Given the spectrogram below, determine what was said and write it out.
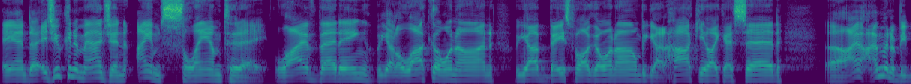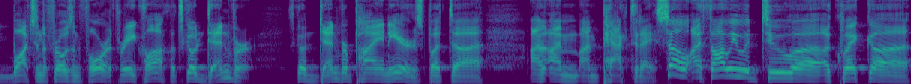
And uh, as you can imagine, I am slammed today. Live betting. We got a lot going on. We got baseball going on. We got hockey, like I said. Uh, I, am going to be watching the Frozen Four at 3 o'clock. Let's go Denver. Let's go Denver Pioneers. But uh, I'm, I'm, I'm packed today. So I thought we would do uh, a quick uh,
